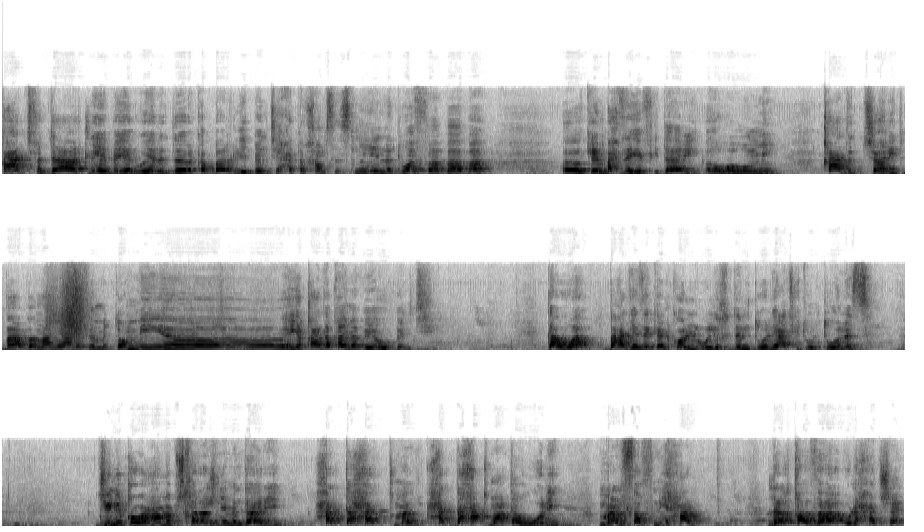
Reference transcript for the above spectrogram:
قعدت في الدار تلاقي بيا الوالد كبر لي بنتي حتى الخمس سنين. توفى بابا آه، كان بحذايا في داري هو وأمي. قعدت شهرية بابا معني على ذمة امي آه، هي قاعدة قايمة بيا وبنتي. توا بعد هذاك الكل واللي خدمت واللي عطيته لتونس. جيني قوة عامة باش خرجني من داري. حتى حق ما حتى حق ما عطاوهولي ما نصفني حد لا القضاء ولا حد شيء.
